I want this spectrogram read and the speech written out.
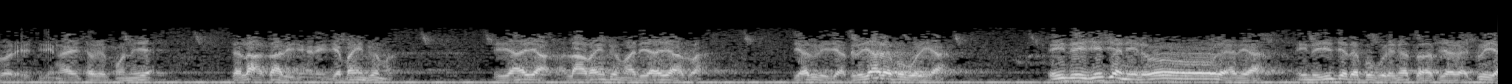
သွားတယ်ရှိတယ်9ရက်6ရက်9ရက်ဇလအစတွေနေတယ်ရက်ပိုင်းအတွင်းမှာတရားရအလားပိုင်းအတွင်းမှာတရားရသွားတရားတွေရဒီလိုရတဲ့ပုဂ္ဂိုလ်တွေက အိန္ဒိရင်းကျက်နေလို့တဲ့အဲဒီဟာအိန္ဒိရင်းကျက်တဲ့ပုဂ္ဂိုလ်တွေမြတ်စွာဘုရားကတွေ့ရ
